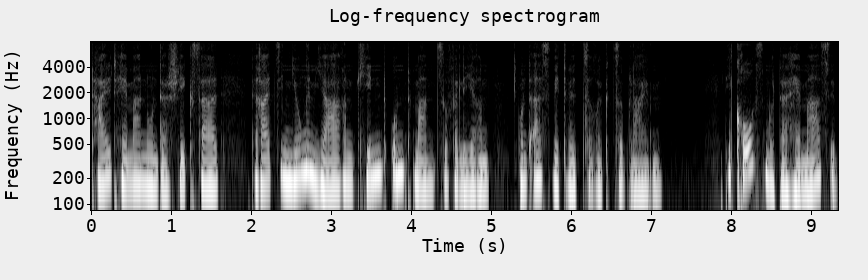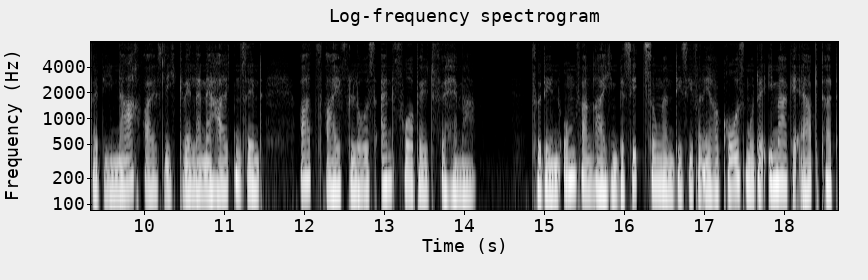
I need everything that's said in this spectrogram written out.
teilt Hemmer nun das Schicksal, bereits in jungen Jahren Kind und Mann zu verlieren und als Witwe zurückzubleiben. Die Großmutter Hemmers, über die nachweislich Quellen erhalten sind, war zweifellos ein Vorbild für Hemmer. Zu den umfangreichen Besitzungen, die sie von ihrer Großmutter immer geerbt hat,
